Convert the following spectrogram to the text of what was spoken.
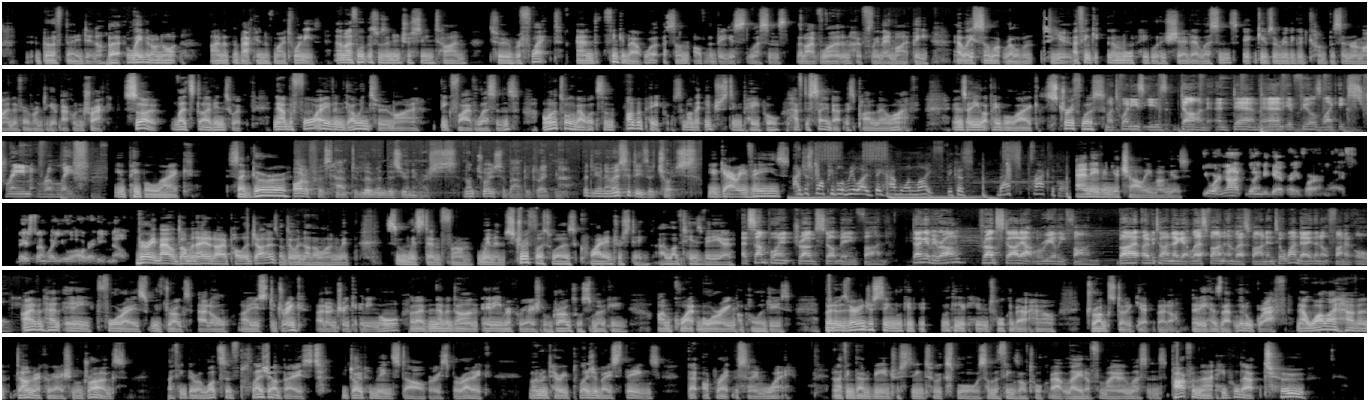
birthday dinner. But believe it or not, I'm at the back end of my 20s. And I thought this was an interesting time to reflect and think about what are some of the biggest lessons that I've learned, and hopefully they might be at least somewhat relevant to you. I think the more people who share their lessons, it gives a really good compass and reminder for everyone to get back on track. So let's dive into it. Now, before I even go into my big five lessons, I want to talk about what some other people, some other interesting people have to say about this part of their life. And so you got people like Struthless, My 20s is done, and damn, man, it feels like extreme relief. you got people like Sadhguru, All of us have to live in this universe. No choice about it right now. But university is a choice. you Gary V's, I just want people to realize they have one life because that's practical. and even your Charlie Mungers. you are not going to get very far in life based on what you already know. Very male dominated, I apologize. I'll do another one with some wisdom from women. Struthless was quite interesting. I loved his video. At some point, drugs stop being fun. Don't get me wrong, drugs start out really fun. But over time, they get less fun and less fun until one day they're not fun at all. I haven't had any forays with drugs at all. I used to drink, I don't drink anymore, but I've never done any recreational drugs or smoking. I'm quite boring, apologies. But it was very interesting looking at, looking at him talk about how drugs don't get better. And he has that little graph. Now, while I haven't done recreational drugs, I think there are lots of pleasure based, dopamine style, very sporadic, momentary pleasure based things that operate the same way. And I think that would be interesting to explore with some of the things I'll talk about later from my own lessons. Apart from that, he pulled out two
